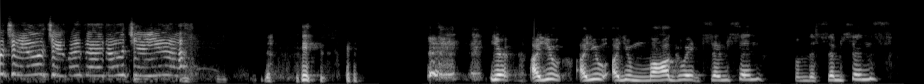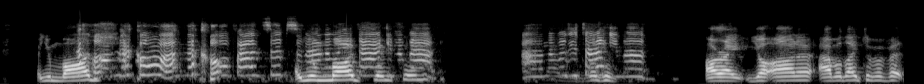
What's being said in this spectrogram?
OJ, OJ, my bad, OJ, yeah. You're, are you are you are you Margaret Simpson from The Simpsons? Are you Marge? I'm Nicole, I'm Nicole Brown Simpson. Are you I don't know Marge what you're talking Simpson? about. I don't know what you're talking about. All right, Your Honor, I would like to provide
